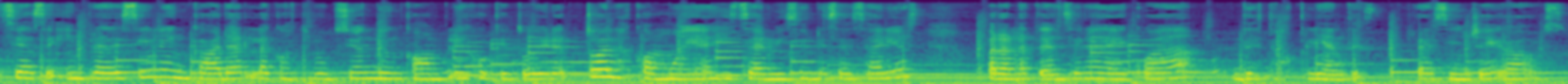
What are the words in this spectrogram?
se hace impredecible encarar la construcción de un complejo que tuviera todas las comodidades y servicios necesarios para la atención adecuada de estos clientes recién llegados.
